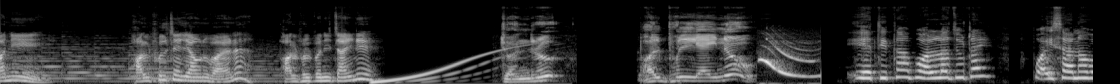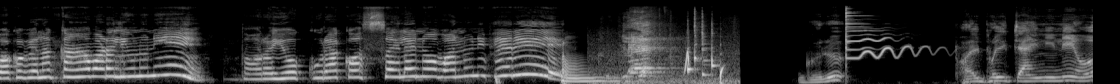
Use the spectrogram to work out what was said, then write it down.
अनि फलफुल चाहिँ ल्याउनु भएन। फलफुल पनि चाहिने। चन्द्रु फलफुल ल्याइनौ। यति त बल्ल जुटाइ पैसा नभएको बेला कहाँबाट ल्याउनु नि? तर यो कुरा कसैलाई नभन्नु नि फेरि। गुरु फलफुल चाहिने नै हो।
